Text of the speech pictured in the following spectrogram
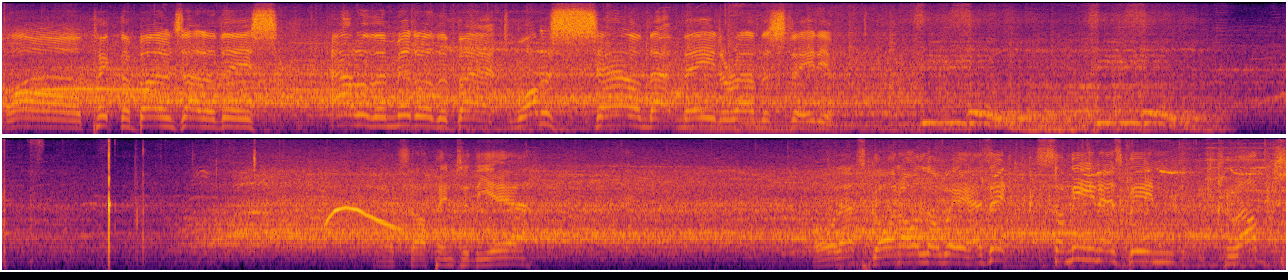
Oh, pick the bones out of this, out of the middle of the bat. What a sound that made around the stadium. It's up into the air. Oh, that's gone all the way, has it? Sameen has been clubbed.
